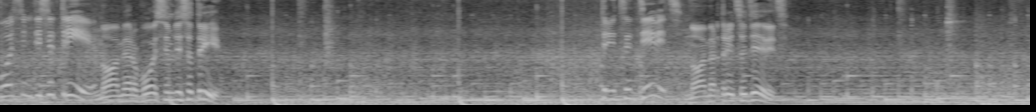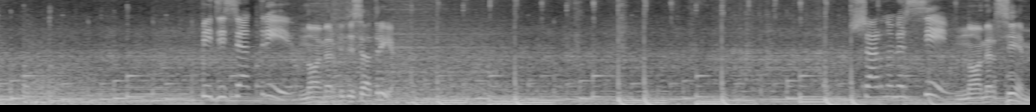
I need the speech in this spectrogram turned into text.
83. Номер 83. 39. Номер 39. 53. Номер 53. Шар номер 7. Номер 7.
